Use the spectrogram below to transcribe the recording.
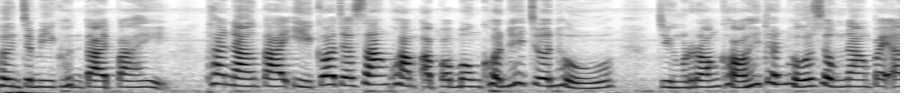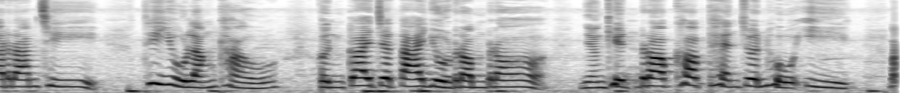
เพิ่งจะมีคนตายไป ถ้านางตายอีกก็จะสร้างความอับปมงคลให้จวนโห จึงร้องขอให้ท่านโหส่งนางไปอารามชี ที่อยู่หลังเขาคนใกล้จะตายอยู่รอมรอ ยังคิดรอบคอบแทนจวนโหอีก ไป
